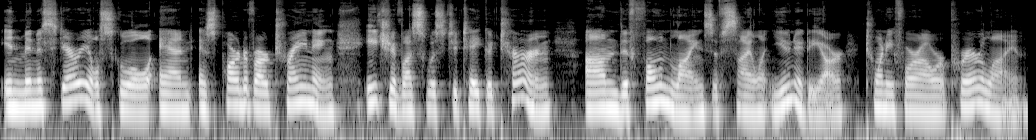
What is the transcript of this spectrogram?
in ministerial school, and as part of our training, each of us was to take a turn on the phone lines of Silent Unity, our 24 hour prayer line.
